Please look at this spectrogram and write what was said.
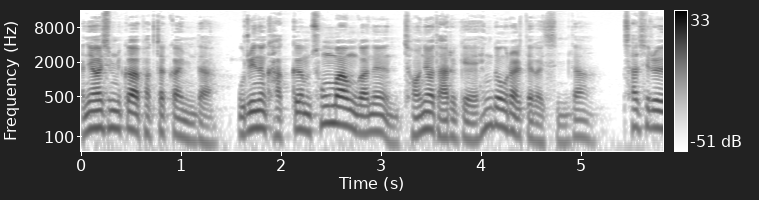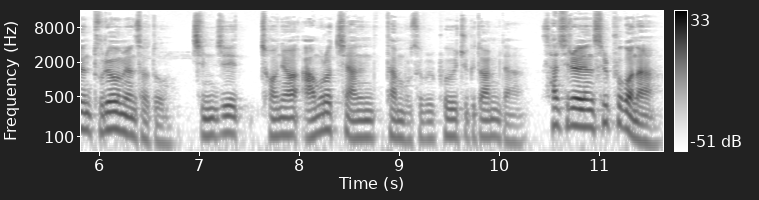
안녕하십니까 박 작가입니다. 우리는 가끔 속마음과는 전혀 다르게 행동을 할 때가 있습니다. 사실은 두려우면서도 짐짓 전혀 아무렇지 않은 듯한 모습을 보여주기도 합니다. 사실은 슬프거나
